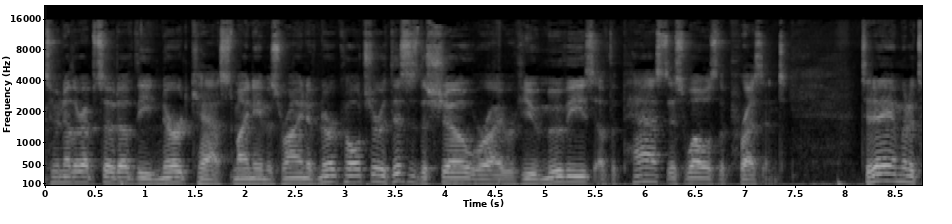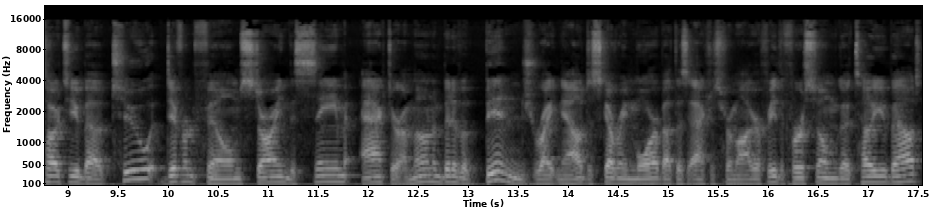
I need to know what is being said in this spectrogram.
to another episode of the Nerdcast. My name is Ryan of Nerd Culture. This is the show where I review movies of the past as well as the present. Today I'm going to talk to you about two different films starring the same actor. I'm on a bit of a binge right now, discovering more about this actor's filmography. The first film I'm going to tell you about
